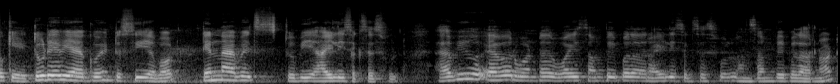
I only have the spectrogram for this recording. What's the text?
Okay, today we are going to see about 10 habits to be highly successful. Have you ever wondered why some people are highly successful and some people are not?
